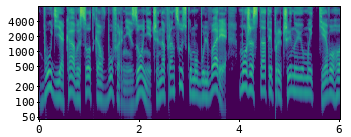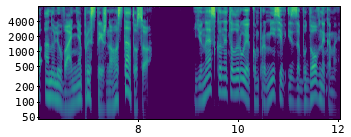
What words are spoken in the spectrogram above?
Будь-яка висотка в буферній зоні чи на французькому бульварі може стати причиною миттєвого анулювання престижного статусу. ЮНЕСКО не толерує компромісів із забудовниками,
